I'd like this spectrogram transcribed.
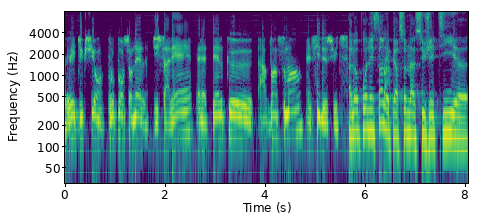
réduction proportionnelle du salaire, euh, tels que avancement, ainsi de suite. Alors pour l'instant, les personnes assujetties euh,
